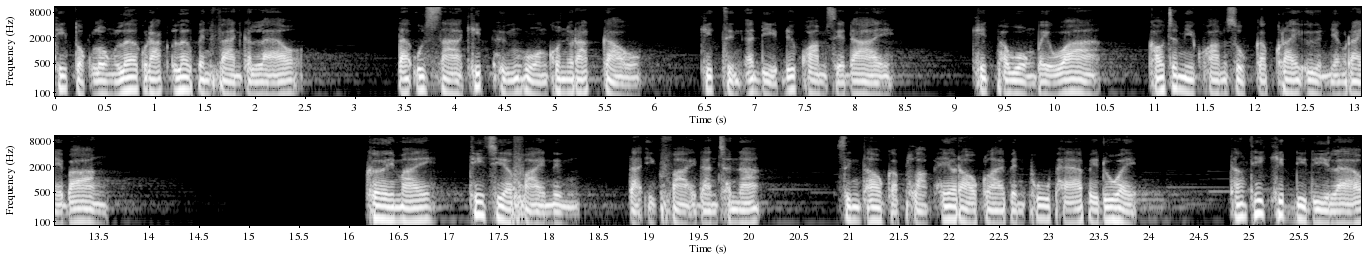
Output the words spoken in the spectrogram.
ที่ตกลงเลิกรักเลิกเป็นแฟนกันแล้ว แต่อุตส่าห์คิดหึงหวงคนรักเก่า คิดถึงอดีตด้วยความเสียดาย คิดพะวงไปว่า เขาจะมีความสุขกับใครอื่นอย่างไรบ้าง เคยไหมที่เชียร์ฝ่ายหนึ่ง แต่อีกฝ่ายดันชนะ ซึ่งเท่ากับผลักให้เรากลายเป็นผู้แพ้ไปด้วย ทั้งที่คิดดีๆแล้ว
